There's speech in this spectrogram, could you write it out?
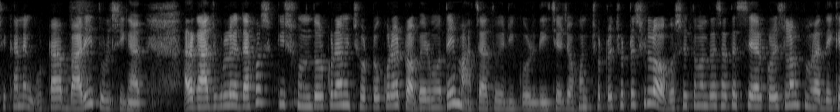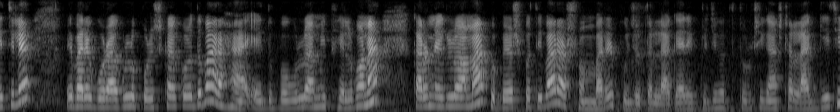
সেখানে গোটা বাড়ি তুলসী গাছ। আর গাছগুলো দেখো, কি সুন্দর করে আমি ছোট করে টবের মধ্যেই মাচা তৈরি করে দিয়েছি। যখন ছোট ছোট ছিল, অবশ্যই তোমাদের সাথে শেয়ার করেছিলাম, তোমরা দেখেছিলে। এবারে গোড়াগুলো পরিষ্কার করে দেবো, আর হ্যাঁ এই দুব্বগুলো আমি ফেলব না, কারণ এগুলো আমার বৃহস্পতিবার আর সোমবারের পুজোতে লাগে। আর একটু যেহেতু তুলসী গাছটা লাগিয়েছি,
